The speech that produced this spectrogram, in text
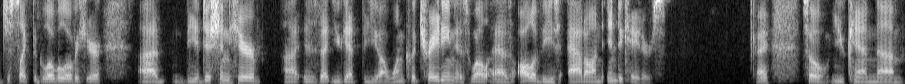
just like the global over here. Uh, the addition here uh, is that you get the uh, one-click trading as well as all of these add-on indicators. Okay, so you can, um,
